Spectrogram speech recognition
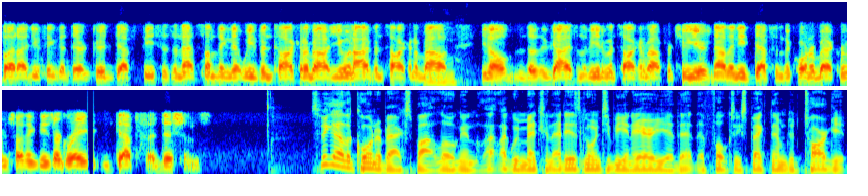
But I do think that they're good depth pieces, and that's something that we've been talking about. You and I have been talking about. Mm-hmm. You know, the, the guys in the media have been talking about for two years now. They need depth in the cornerback room, so I think these are great depth additions. Speaking of the cornerback spot, Logan, like we mentioned, that is going to be an area that, that folks expect them to target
